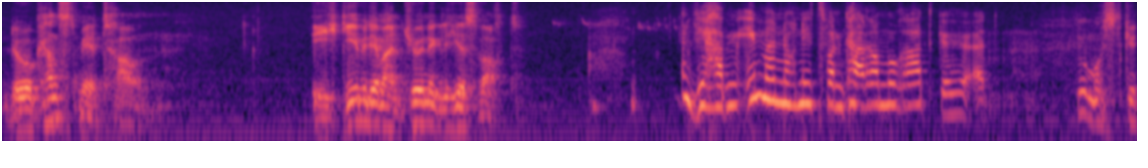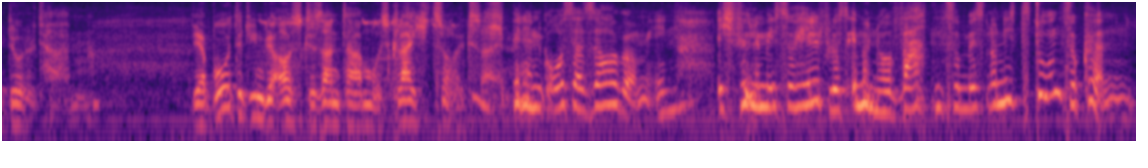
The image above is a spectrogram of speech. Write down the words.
Du kannst mir trauen. Ich gebe dir mein königliches Wort. Wir haben immer noch nichts von Karamurat gehört. Du musst Geduld haben. Der Bote, den wir ausgesandt haben, muss gleich zurück sein. Ich bin in großer Sorge um ihn. Ich fühle mich so hilflos, immer nur warten zu müssen und nichts tun zu können.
